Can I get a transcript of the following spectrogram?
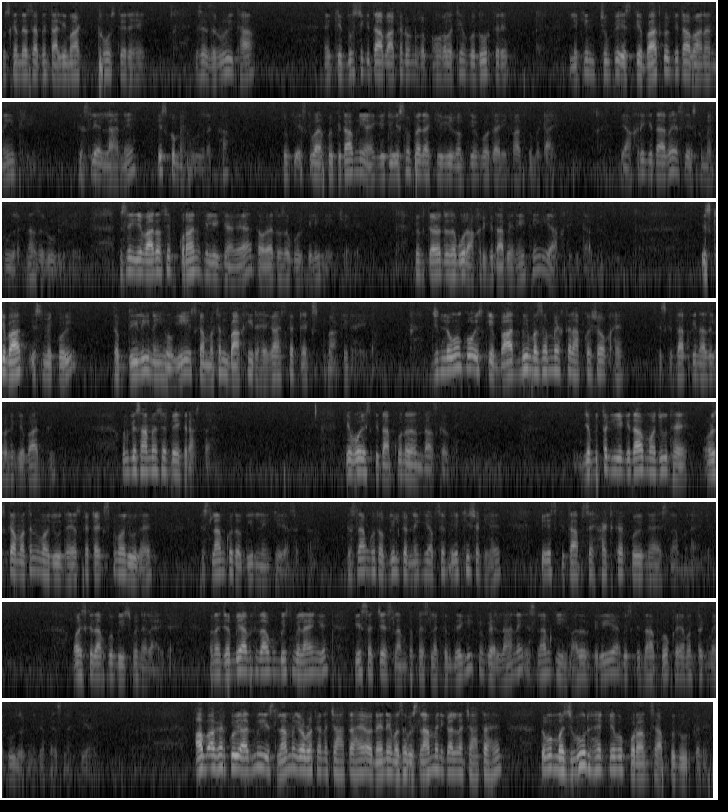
اس کے اندر سے اپنی تعلیمات ٹھونستے رہے۔ اسے ضروری تھا کہ دوسری کتاب آ کر ان غلطیوں کو دور کرے۔ لیکن چونکہ اس کے بعد کوئی کتاب آنا نہیں تھی، اس لیے اللہ نے اس کو محفوظ رکھا۔ کیونکہ اس کے بعد کوئی کتاب نہیں آئے گی جو اس میں پیدا کی ہوئی غلطیوں کو تعریفات کو مٹائے۔ یہ آخری کتاب ہے، اس لیے اس کو محفوظ رکھنا ضروری ہے۔ اس لیے یہ وعدہ صرف قرآن کے لیے کیا گیا توریت و زبور کے لیے نہیں کیا گیا۔ کیونکہ توریت و زبور آخری کتابیں نہیں تھیں، یہ آخری کتابیں اس کے بعد اس میں کوئی تبدیلی نہیں ہوگی، اس کا متن باقی رہے گا، اس کا ٹیکسٹ باقی رہے گا۔ جن لوگوں کو اس کے بعد بھی مذہب میں اختلاف کا شوق ہے، اس کتاب کی نازل ہونے کے بعد بھی، ان کے سامنے صرف ایک راستہ ہے کہ وہ اس کتاب کو نظر انداز کر دیں۔ جب تک یہ کتاب موجود ہے اور اس کا متن موجود ہے، اس کا ٹیکسٹ موجود ہے، اسلام کو تبدیل نہیں کیا جا سکتا۔ اسلام کو تبدیل کرنے کی اب صرف ایک ہی شکل ہے کہ اس کتاب سے ہٹ کر کوئی نیا اسلام بنایا جائے اور اس کتاب کو بیچ میں نہ لایا جائے۔ ورنہ جب بھی آپ اس کتاب کو بیچ میں لائیں گے، یہ سچے اسلام کا فیصلہ کر دے گی، کیونکہ اللہ نے اسلام کی حفاظت کے لیے اب اس کتاب کو قیامت تک محفوظ رکھنے کا فیصلہ کیا ہے۔ اب اگر کوئی آدمی اسلام میں گڑبڑ کرنا چاہتا ہے اور نئے نئے مذہب اسلام میں نکالنا چاہتا ہے تو وہ مجبور ہے کہ وہ قرآن سے آپ کو دور کرے۔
